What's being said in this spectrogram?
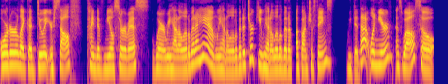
order like a do it yourself kind of meal service where we had a little bit of ham, we had a little bit of turkey, we had a little bit of a bunch of things. We did that one year as well. So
